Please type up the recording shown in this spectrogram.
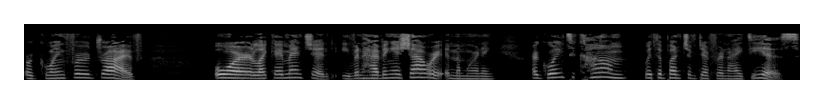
or going for a drive or, like I mentioned, even having a shower in the morning are going to come with a bunch of different ideas.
